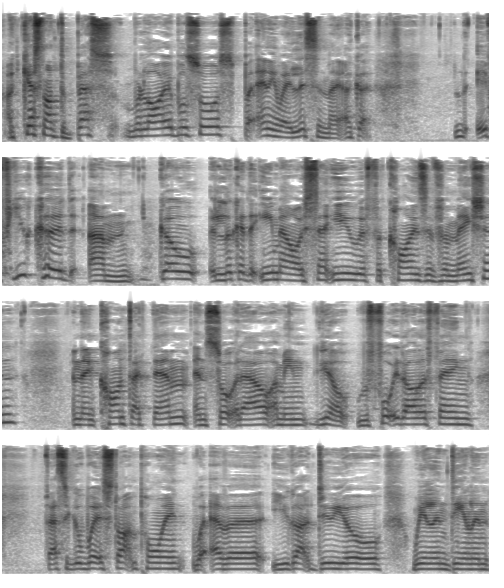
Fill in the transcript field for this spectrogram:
I guess not the best reliable source but anyway listen mate I got if you could um, go look at the email I sent you with the client's information and then contact them and sort it out. I mean, you know, the $40 thing, that's a good way of starting point. Whatever, you got to do your wheeling, dealing.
